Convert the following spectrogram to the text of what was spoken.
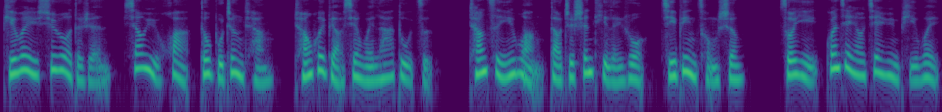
脾胃虚弱的人，消与化都不正常，常会表现为拉肚子。长此以往，导致身体羸弱，疾病丛生。所以关键要健运脾胃，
